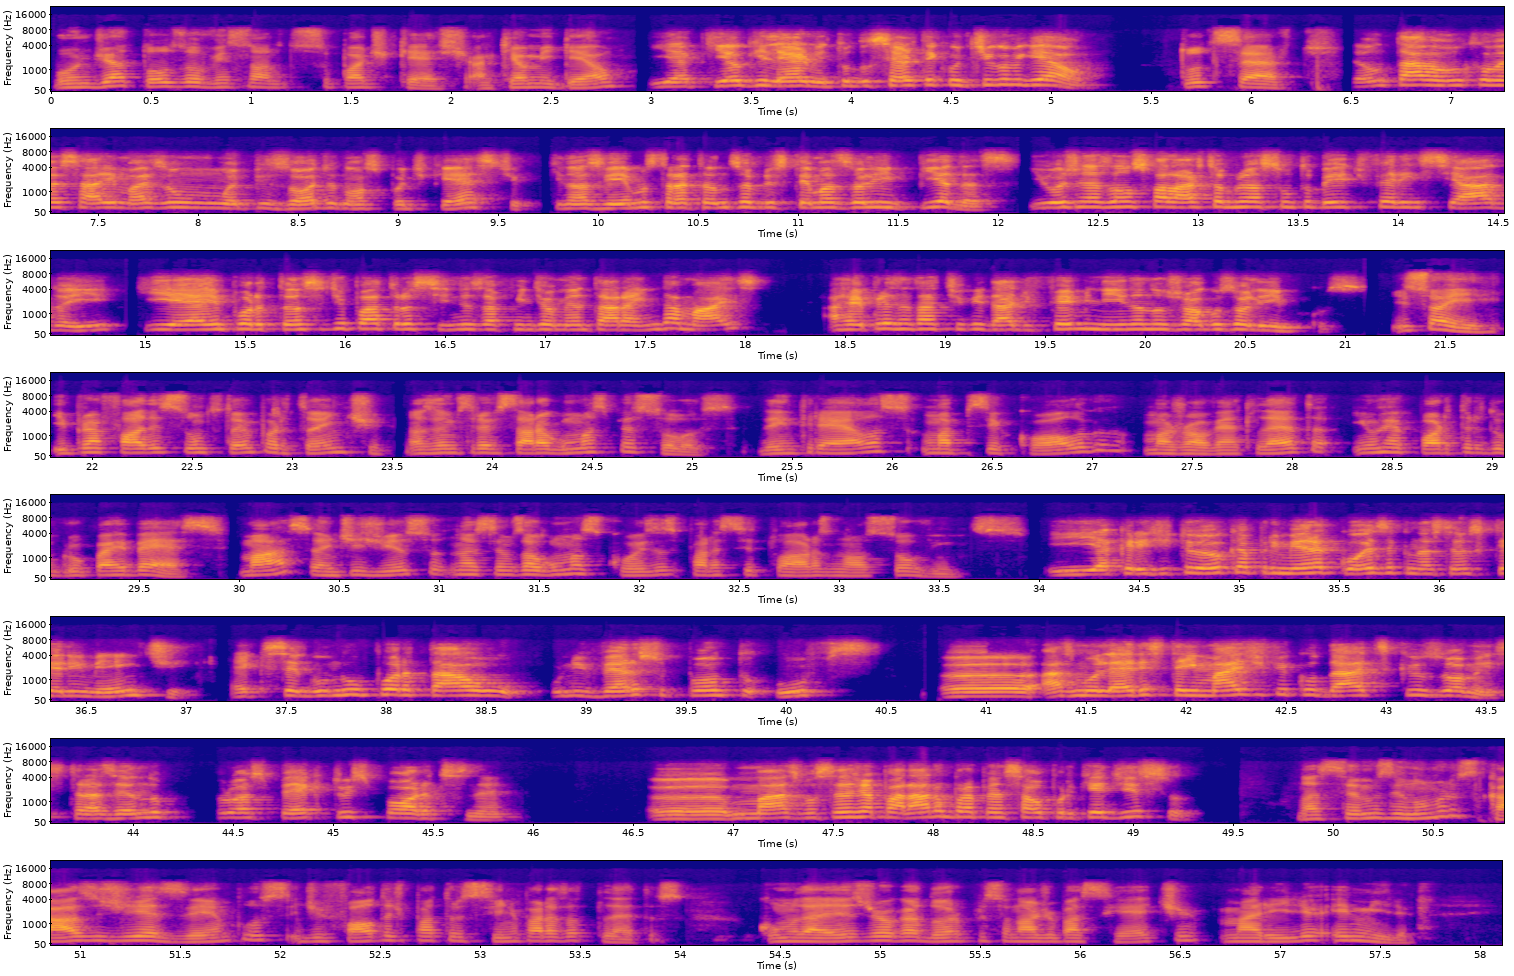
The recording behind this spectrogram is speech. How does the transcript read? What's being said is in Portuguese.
Bom dia a todos os ouvintes do nosso podcast. Aqui é o Miguel. E aqui é o Guilherme. Tudo certo aí contigo, Miguel? Tudo certo. Então tá, vamos começar aí mais um episódio do nosso podcast, que nós viemos tratando sobre os temas Olimpíadas. E hoje nós vamos falar sobre um assunto bem diferenciado aí, que é a importância de patrocínios a fim de aumentar ainda mais a representatividade feminina nos Jogos Olímpicos. Isso aí, e para falar desse assunto tão importante, nós vamos entrevistar algumas pessoas, dentre elas uma psicóloga, uma jovem atleta e um repórter do grupo RBS. Mas, antes disso, nós temos algumas coisas para situar os nossos ouvintes. E acredito eu que a primeira coisa que nós temos que ter em mente é que, segundo o portal universo.ufs, Uh, as mulheres têm mais dificuldades que os homens, trazendo para o aspecto esportes, né? Uh, mas vocês já pararam para pensar o porquê disso? Nós temos inúmeros casos de exemplos de falta de patrocínio para as atletas, como da ex-jogadora profissional de basquete Marília Emília.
